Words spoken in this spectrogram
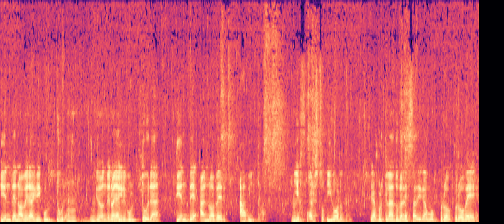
tiende a no haber agricultura, mm, mm. y donde no hay agricultura, tiende a no haber hábitos, y mm. esfuerzo, y orden, ¿ya? porque la naturaleza, digamos, provee.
